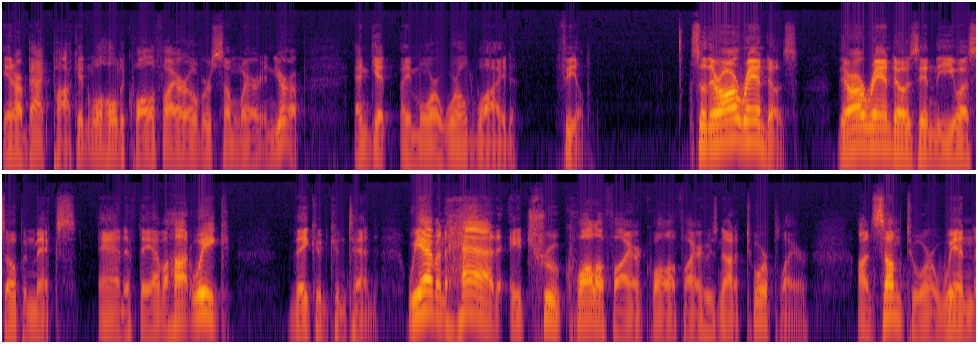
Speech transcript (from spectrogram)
in our back pocket, and we'll hold a qualifier over somewhere in Europe and get a more worldwide field. So there are randos there are randos in the U.S. Open mix, and if they have a hot week, they could contend. We haven't had a true qualifier qualifier who's not a tour player on some tour win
